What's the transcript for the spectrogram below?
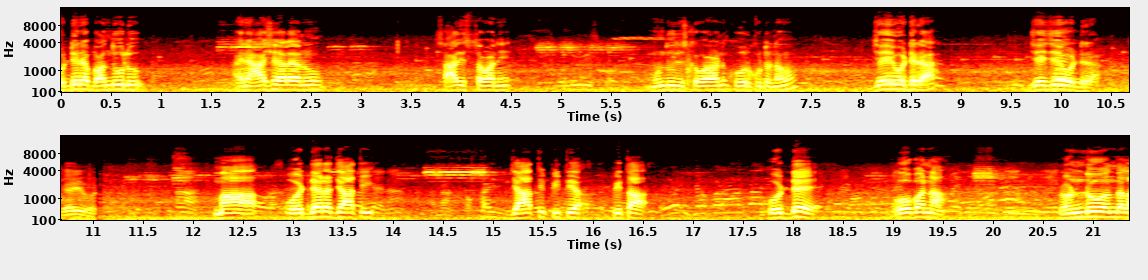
ఒడ్డెర బంధువులు ఆయన ఆశయాలను సాధిస్తామని ముందుకు తీసుకోవాలని కోరుకుంటున్నాము. జై ఒడ్డెరా జై జై ఒడ్డెరా. మా ఒడ్డెర జాతి జాతి పిత పిత ఒడ్డే ఓబన్న. రెండు వందల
